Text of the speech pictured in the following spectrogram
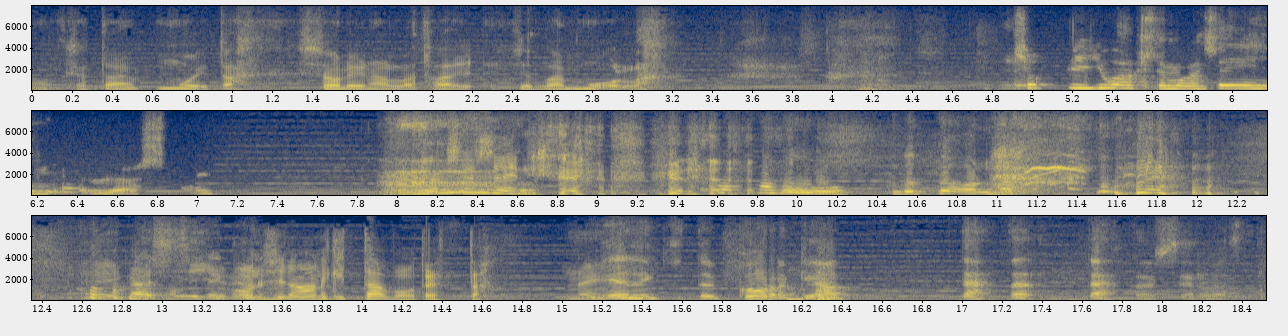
onko jotain muita solinalla tai jotain muulla? Sopii juoksemaan seiniä ylöspäin. Juoksen sen Uu, no ton. On siinä ainakin tavoitetta. niin. Mielenkiintoinen korkea tähtä, tähtäysservästä.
